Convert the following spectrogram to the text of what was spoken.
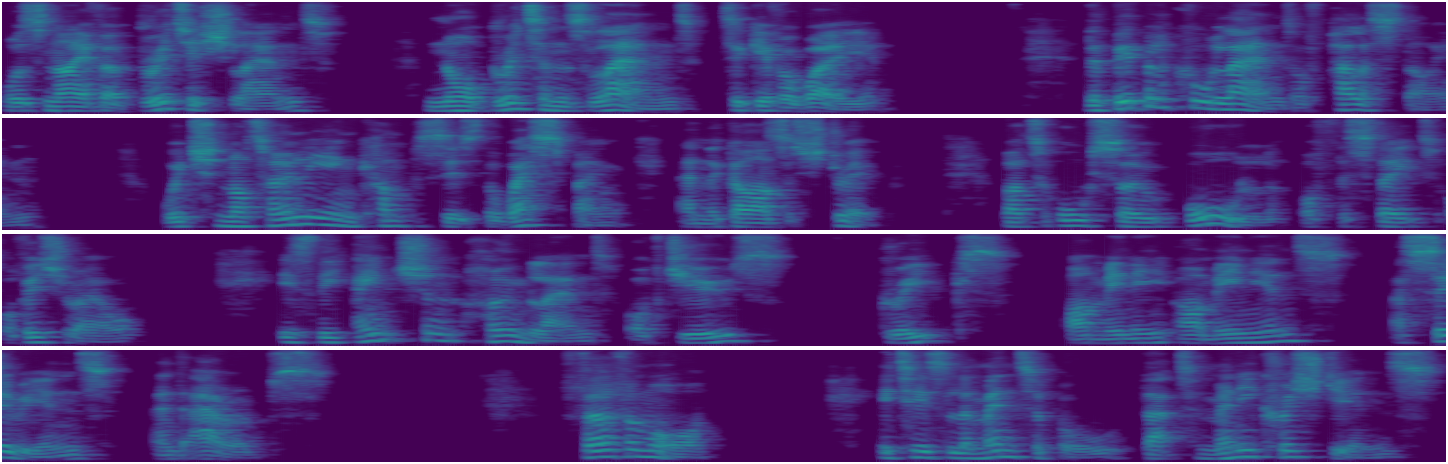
was neither British land nor Britain's land to give away. The biblical land of Palestine, which not only encompasses the West Bank and the Gaza Strip, but also all of the state of Israel, is the ancient homeland of Jews, Greeks, Armeni Armenians, Assyrians, and Arabs. Furthermore, it is lamentable that many Christians,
